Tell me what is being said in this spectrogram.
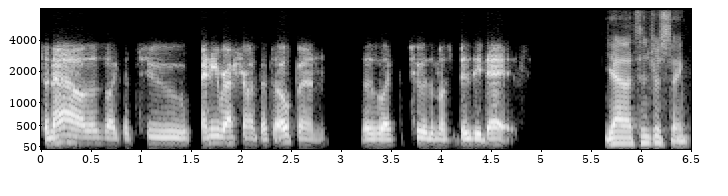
So now those are like the two. Any restaurant that's open, those are like two of the most busy days. Yeah, that's interesting.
